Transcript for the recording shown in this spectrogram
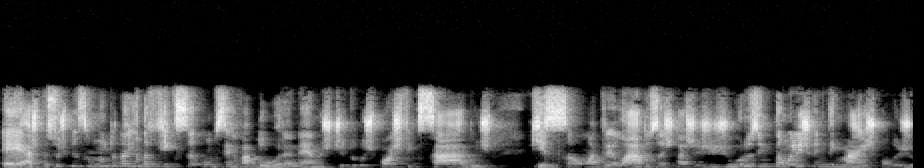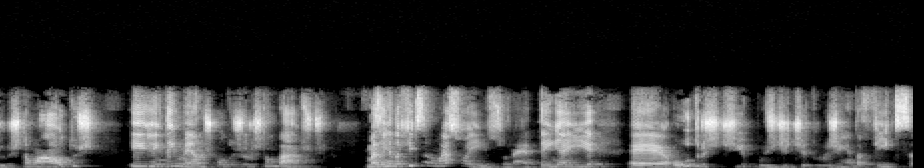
é, as pessoas pensam muito na renda fixa conservadora, né, nos títulos pós-fixados, que são atrelados às taxas de juros, então eles rendem mais quando os juros estão altos e rendem menos quando os juros estão baixos. Mas a renda fixa não é só isso, né? Tem aí é, outros tipos de títulos de renda fixa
